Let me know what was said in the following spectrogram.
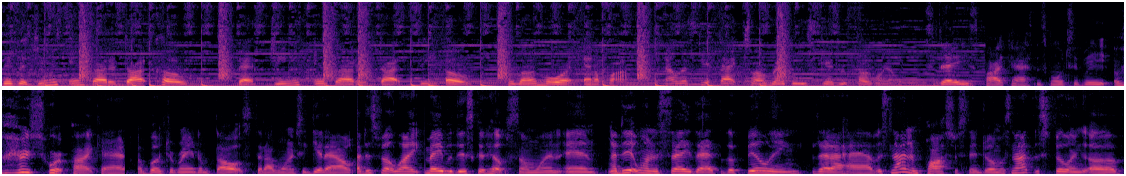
Visit geniusinsider.co, that's geniusinsider.co to learn more and apply. Now let's get back to our regularly scheduled program. Today's podcast is going to be a very short podcast, a bunch of random thoughts that I wanted to get out. I just felt like maybe this could help someone. And I did want to say that the feeling that I have, it's not imposter syndrome. It's not this feeling of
